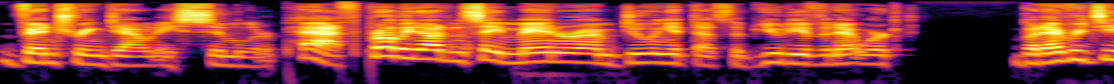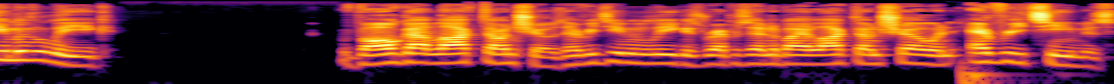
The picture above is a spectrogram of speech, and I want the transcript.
venturing down a similar path. Probably not in the same manner I'm doing it. That's the beauty of the network. But every team in the league, we've all got Locked On shows. Every team in the league is represented by a Locked On show, and every team is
